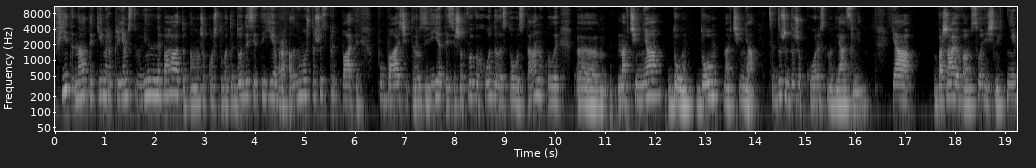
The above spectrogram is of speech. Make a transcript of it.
Вхід на такі мероприємства він небагато там може коштувати до 10 євро, але ви можете щось придбати, побачити, розвіятися, щоб ви виходили з того стану, коли е, навчання, дом, дом, навчання. Це дуже-дуже корисно для змін. Я бажаю вам сонячних днів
